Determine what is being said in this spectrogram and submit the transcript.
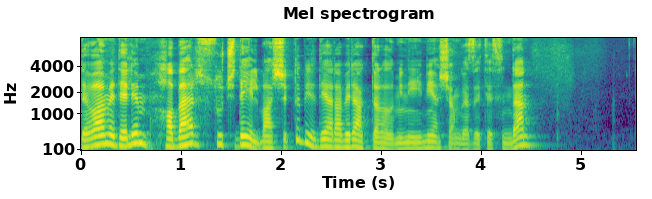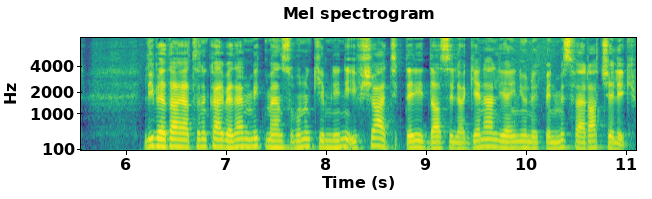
Devam edelim. Haber suç değil başlıklı bir diğer haberi aktaralım yine Yeni Yaşam gazetesinden. Libya'da hayatını kaybeden MİT mensubunun kimliğini ifşa ettikleri iddiasıyla genel yayın yönetmenimiz Ferhat Çelik,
